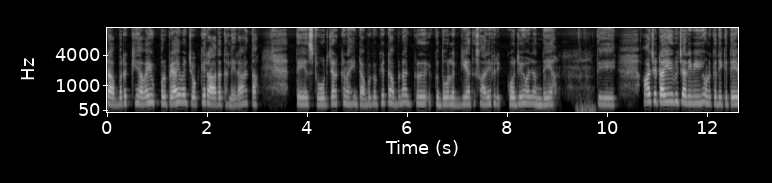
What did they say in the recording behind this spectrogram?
ਟੱਬ ਰੱਖਿਆ ਵਾ, ਇਹ ਉੱਪਰ ਪਿਆ ਸੀ ਮੈਂ ਚੁੱਕ ਕੇ ਰਾਤ ਥੱਲੇ ਰੱਖਤਾ ਅਤੇ ਸਟੋਰ 'ਚ ਰੱਖਣਾ ਸੀ ਟੱਬ ਕਿਉਂਕਿ ਟੱਬ ਨਾ ਇੱਕ ਇੱਕ ਦੋ ਲੱਗੇ ਆ ਅਤੇ ਸਾਰੇ ਫਿਰ ਇੱਕੋ ਜਿਹੇ ਹੋ ਜਾਂਦੇ ਆ। ਅਤੇ ਆ ਚਟਾਈ ਵਿਚਾਰੀ ਵੀ ਹੁਣ ਕਦੀ ਕਿਤੇ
